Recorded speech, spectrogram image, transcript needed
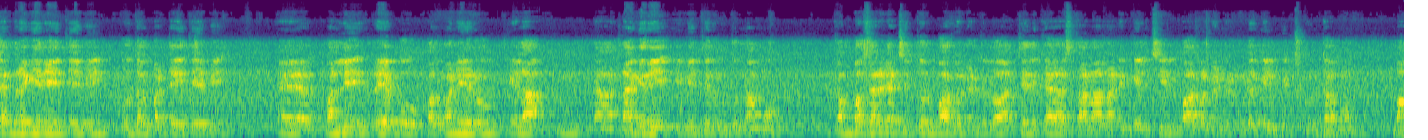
చంద్రగిరి అయితేమి కూతలపట్టు అయితేమి మళ్ళీ రేపు పల్మనేరు ఇలా నగిరి ఇవి తిరుగుతున్నాము. కంపల్సరిగా చిత్తూరు పార్లమెంటులో అత్యధిక స్థానాలను గెలిచి పార్లమెంటును కూడా గెలిపించుకుంటాము. మా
